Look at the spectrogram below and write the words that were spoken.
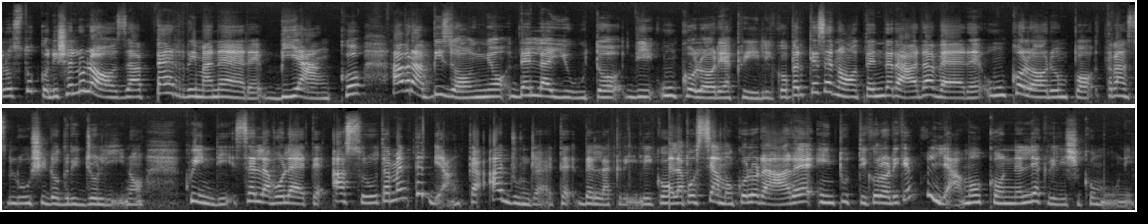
Lo stucco di cellulosa per rimanere bianco avrà bisogno dell'aiuto di un colore acrilico perché se no tenderà ad avere un colore un po' traslucido grigiolino. Quindi se la volete assolutamente bianca aggiungete dell'acrilico. La possiamo colorare in tutti i colori che vogliamo con gli acrilici comuni.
